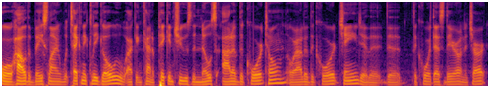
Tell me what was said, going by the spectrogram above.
or how the bass line would technically go. I can kind of pick and choose the notes out of the chord tone or out of the chord change or the the, the chord that's there on the chart.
